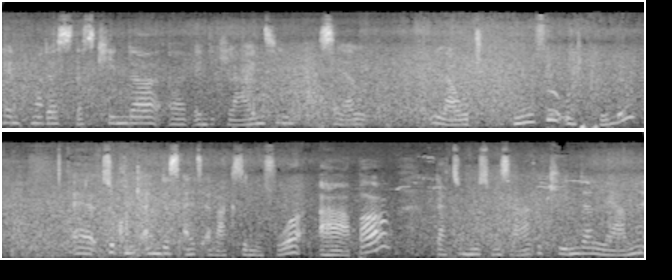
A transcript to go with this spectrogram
kennt man das, dass Kinder, äh, wenn die klein sind, sehr laut rufe und brülle. Äh, so kommt einem das als Erwachsener vor. Aber Dazu muss man sagen, Kinder lernen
